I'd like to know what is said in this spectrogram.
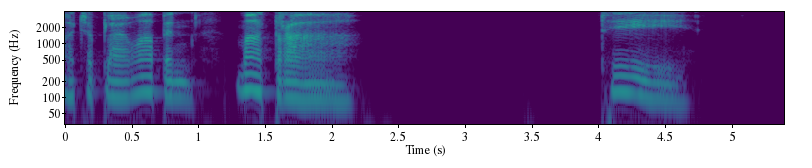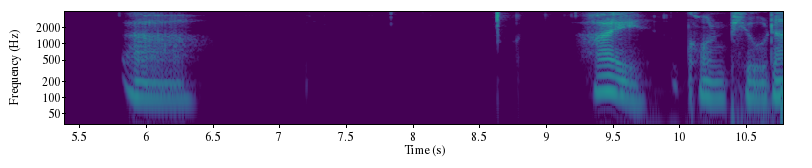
อาจจะแปลว่าเป็นมาตรา ที่ให้คนผิวด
